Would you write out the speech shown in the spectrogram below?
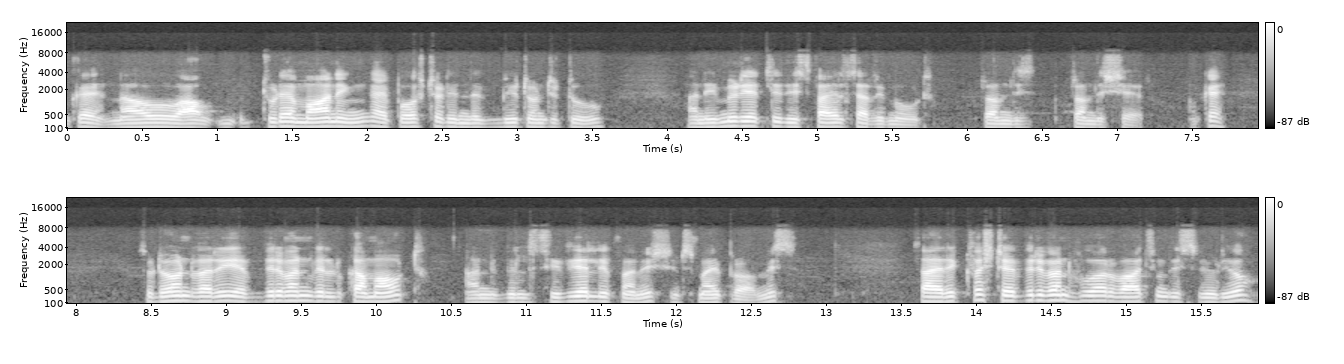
okay? Now uh, today morning i posted in the b22 and immediately these files are removed from this from the share okay? So don't worry everyone will come out and will severely punish it's my promise. So i request everyone who are watching this video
